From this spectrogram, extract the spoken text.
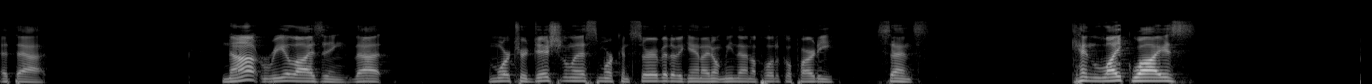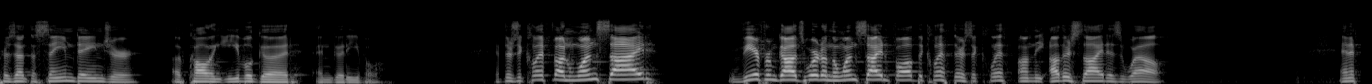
at that. Not realizing that a more traditionalist, more conservative, again, I don't mean that in a political party sense, can likewise present the same danger of calling evil good and good evil. If there's a cliff on one side, veer from God's word on the one side and fall off the cliff, there's a cliff on the other side as well. And if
